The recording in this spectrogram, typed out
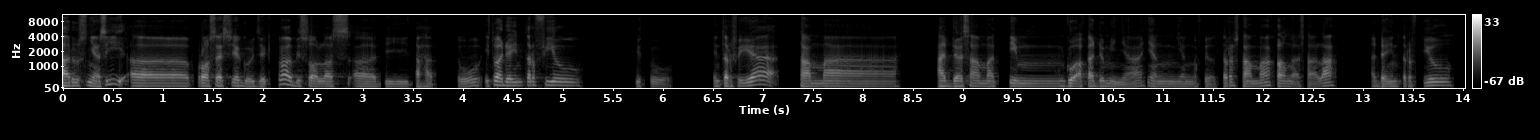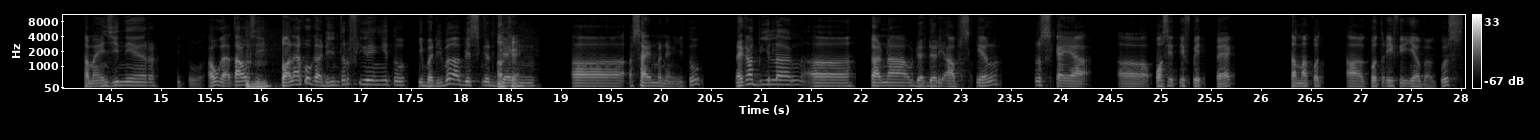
harusnya sih, eee, prosesnya Gojek itu habis lolos, eee, di tahap itu, itu ada interview gitu. Interview-nya sama ada sama tim Go Academy-nya yang yang ngefilter sama kalau nggak salah ada interview sama engineer gitu. Aku nggak tahu sih, Mhm. soalnya aku nggak di interview yang itu. Tiba-tiba habis ngerjain, eee, assignment yang itu, mereka bilang, eee, karena udah dari upskill, terus kayak, eee, positive feedback sama code eee, code review-nya bagus,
